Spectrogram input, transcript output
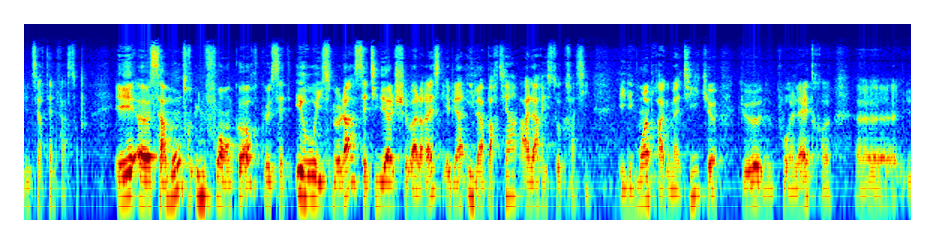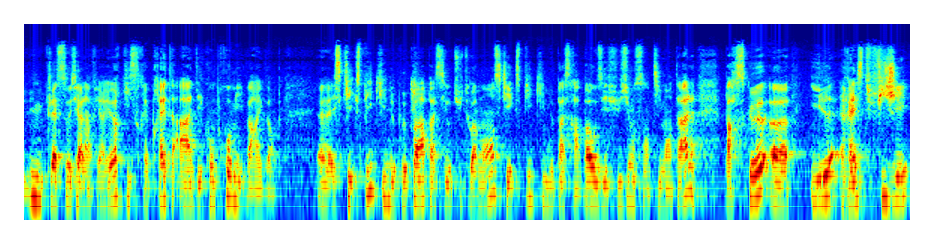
d'une certaine façon. Et euh, ça montre une fois encore que cet héroïsme-là, cet idéal chevaleresque, eh bien, il appartient à l'aristocratie. Et il est moins pragmatique que ne pourrait l'être une classe sociale inférieure qui serait prête à des compromis, par exemple. Euh, ce qui explique qu'il ne peut pas passer au tutoiement, ce qui explique qu'il ne passera pas aux effusions sentimentales, parce qu'il euh, reste figé,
